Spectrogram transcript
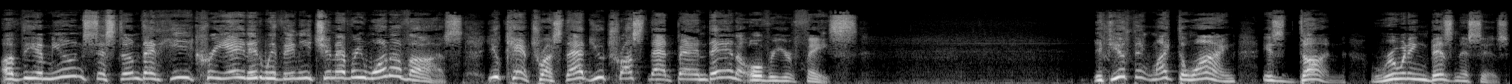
of the immune system that He created within each and every one of us. You can't trust that. You trust that bandana over your face. If you think Mike DeWine is done ruining businesses,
